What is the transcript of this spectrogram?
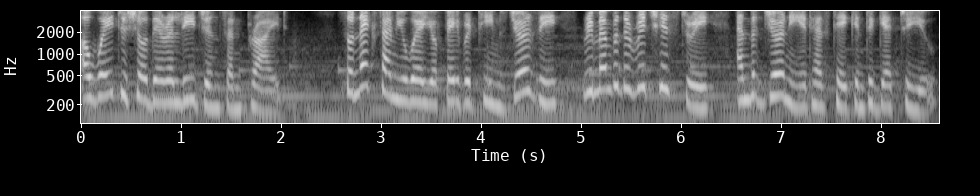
a way to show their allegiance and pride. So next time you wear your favorite team's jersey, remember the rich history and the journey it has taken to get to you.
